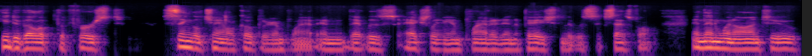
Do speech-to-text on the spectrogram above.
he developed the first single channel cochlear implant, and that was actually implanted in a patient that was successful, and then went on to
